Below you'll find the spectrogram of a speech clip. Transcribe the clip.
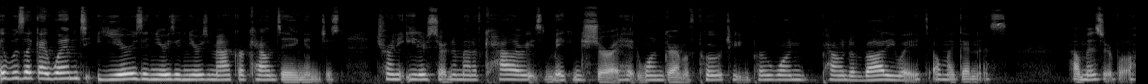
it was like I went years and years and years macro counting and just trying to eat a certain amount of calories and making sure I hit one gram of protein per one pound of body weight. Oh my goodness, how miserable.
